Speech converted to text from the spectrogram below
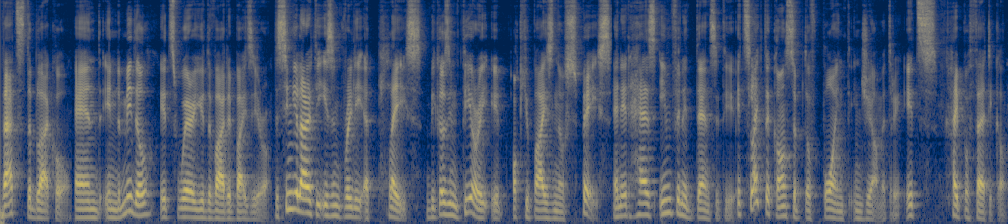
That's the black hole. And in the middle, it's where you divide it by zero. The singularity isn't really a place, because in theory it occupies no space, and it has infinite density. It's like the concept of point in geometry. It's hypothetical.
